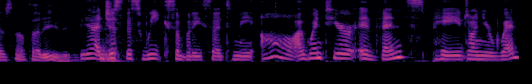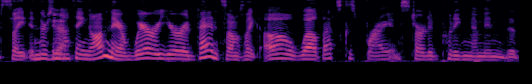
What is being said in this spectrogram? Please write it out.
It's not that easy. Yeah, just this week somebody said to me, "Oh, I went to your events page on your website and there's Yeah. nothing on there. Where are your events?" I was like, "Oh, well, that's cuz Brian started putting them in the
